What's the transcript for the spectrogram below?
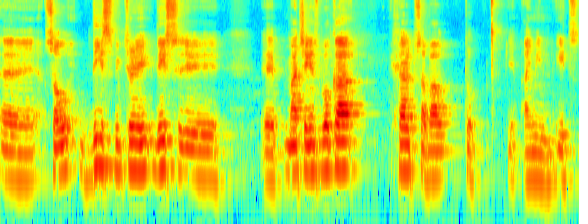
Uh, so this victory, this uh, uh, match against Boca helps about to. I mean, it's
